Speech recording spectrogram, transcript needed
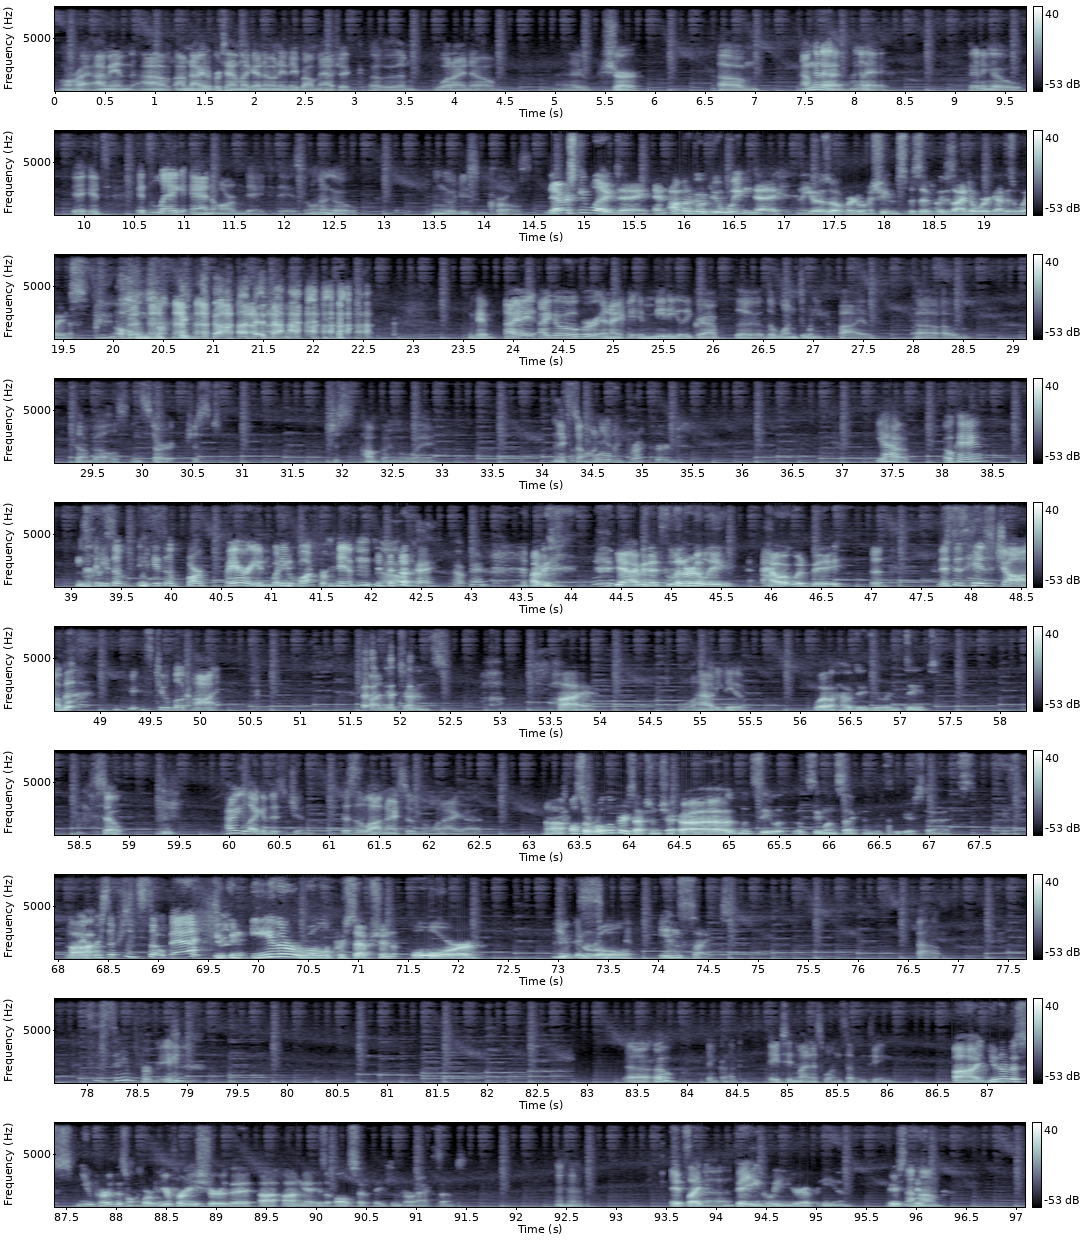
All right. I mean, I'm, I'm not going to pretend like I know anything about magic other than what I know. Uh, sure. Um, I'm gonna, I'm gonna, I'm gonna go. It, it's it's leg and arm day today, so I'm gonna go. I'm gonna go do some curls. Never skip leg day, and I'm gonna go do wing day. And he goes over to a machine specifically designed to work out his wings. Oh my god. Okay, I, I go over and I immediately grab the the 125 um, dumbbells and start just just pumping away next to Anya. World record. Yeah. Okay. He's a he's a barbarian. What do you want from him? Oh, okay, okay. I mean, yeah, I mean that's literally how it would be. This is his job. it's to look hot. Anya turns. Hi. Well, how'd he do? Well, how do you do indeed? So, how are you liking this gym? This is a lot nicer than what I got. Uh, also, roll a perception check. Uh, let's see. Let, us see one second. Let's see your stats. My Uh, perception's so bad. You can either roll perception or you can roll insight. Oh, it's the same for me. Uh, oh, thank God. 18 minus 1, 17. Uh, you notice you've heard this before. You're pretty sure that uh, Anya is also faking her accent. Mm-hmm. It's like Uh, vaguely European. It's- it's- Uh-huh.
